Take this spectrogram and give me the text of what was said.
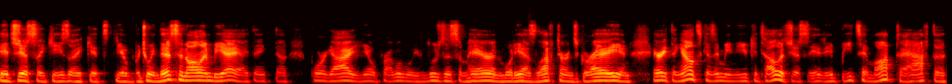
It's just like he's like it's you know between this and all NBA, I think the poor guy you know probably loses some hair and what he has left turns gray and everything else. Because I mean, you can tell it's just it, it beats him up to have to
